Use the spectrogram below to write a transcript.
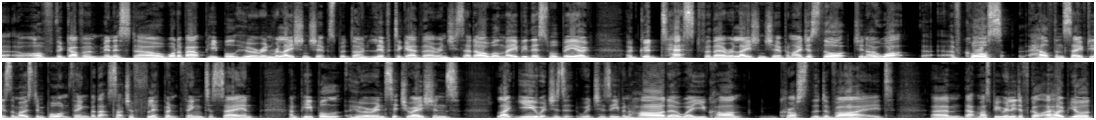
uh, of the government minister, oh, what about people who are in relationships but don't live together? And she said, oh, well, maybe this will be a, a good test for their relationship. And I just thought, do you know what? Uh, of course, health and safety is the most important thing, but that's such a flippant thing to say. And and people who are in situations like you, which is which is even harder, where you can't cross the divide. Um, that must be really difficult. I hope you're,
